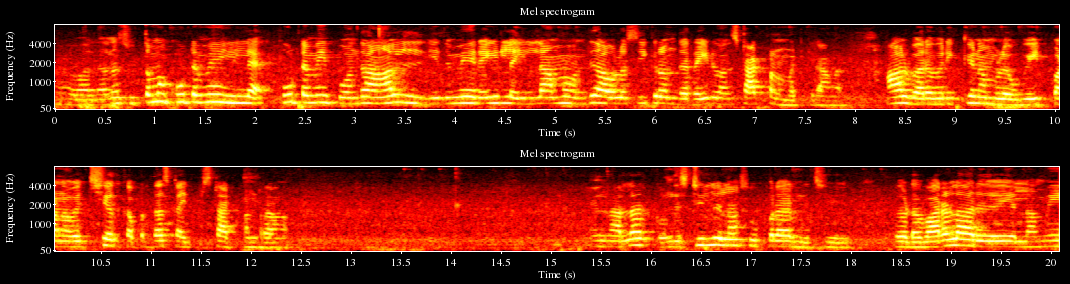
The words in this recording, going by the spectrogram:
பரவாயில்ல. ஆனால் சுத்தமாக கூட்டமே இல்லை. கூட்டமே இப்போ வந்து ஆள் எதுவுமே ரைடில் இல்லாமல் வந்து அவ்வளோ சீக்கிரம் இந்த ரைடு வந்து ஸ்டார்ட் பண்ண மாட்டேங்கிறாங்க. ஆள் வர வரைக்கும் நம்மளை வெயிட் பண்ண வச்சு அதுக்கப்புறம் தான் ஸ்டைட் ஸ்டார்ட் பண்ணுறாங்க நல்லாயிருக்கும் இந்த ஸ்டில்லுலாம் சூப்பராக இருந்துச்சு. இதோட வரலாறு எல்லாமே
